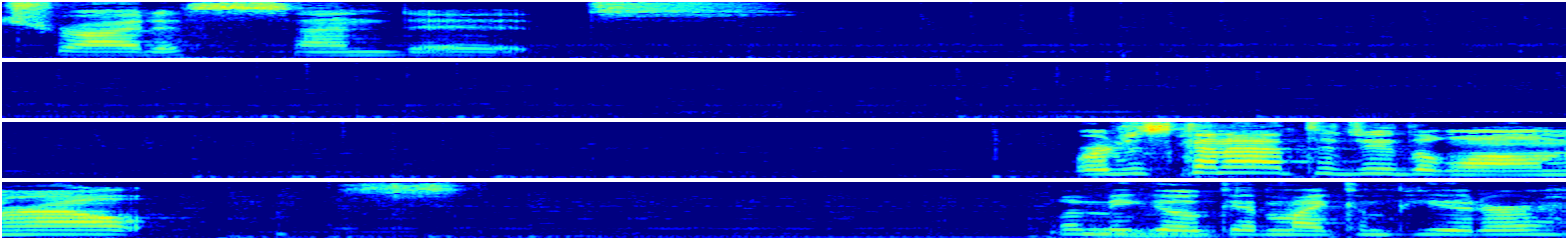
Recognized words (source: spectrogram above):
try to send it. We're just gonna have to do the loan route. Let me go Mhm. get my computer.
